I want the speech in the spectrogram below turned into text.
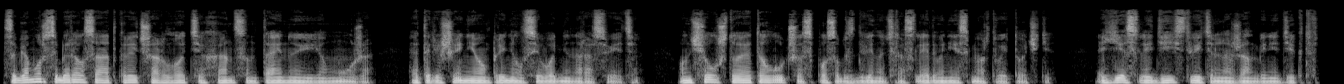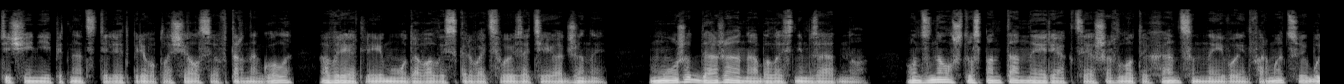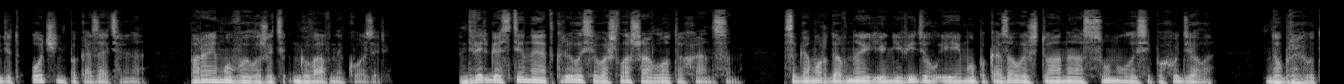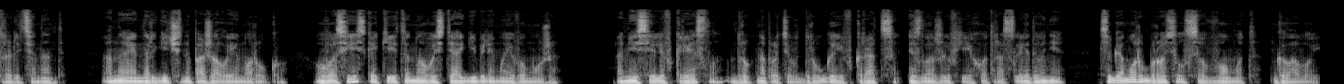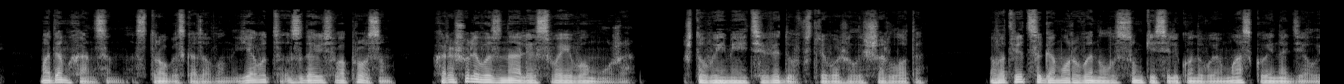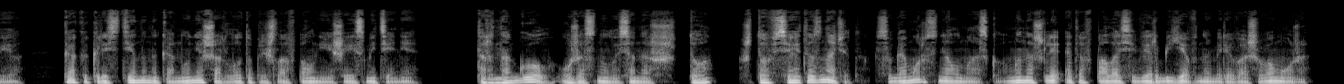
Сагамор собирался открыть Шарлотте Хансен тайну ее мужа. Это решение он принял сегодня на рассвете. Он счел, что это лучший способ сдвинуть расследование с мертвой точки. Если действительно Жан-Бенедикт в течение 15 лет перевоплощался в Тарнагола, а вряд ли ему удавалось скрывать свою затею от жены, может, даже она была с ним заодно. Он знал, что спонтанная реакция Шарлотты Хансен на его информацию будет очень показательна. Пора ему выложить главный козырь. Дверь гостиной открылась, и вошла Шарлотта Хансен. Сагамор давно ее не видел, и ему показалось, что она осунулась и похудела. «Доброе утро, лейтенант». Она энергично пожала ему руку. «У вас есть какие-то новости о гибели моего мужа?» Они сели в кресло, друг напротив друга, и, вкратце, изложив ей ход расследования, Сагамор бросился в омут головой. «Мадам Хансен», — строго сказал он, — «я вот задаюсь вопросом, Хорошо ли вы знали своего мужа?» «Что вы имеете в виду?» — встревожилась Шарлотта. В ответ Сагамор вынул из сумки силиконовую маску и надел ее. Как и Кристина, накануне Шарлотта пришла в полнейшее смятение. «Тарнагол!» — ужаснулась она. «Что? Что все это значит?» Сагамор снял маску. «Мы нашли это в паласе Вербье в номере вашего мужа.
